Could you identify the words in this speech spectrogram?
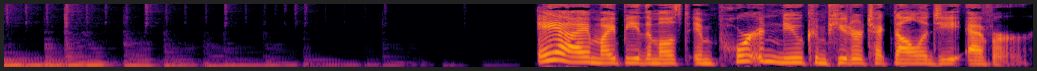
AI might be the most important new computer technology ever.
